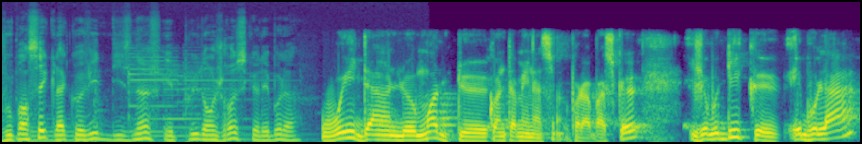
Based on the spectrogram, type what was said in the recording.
Vous pensez que la Covid-19 est plus dangereuse que l'Ebola? Oui, dans le mode de contamination. Parce que je vous dis que Ebola,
